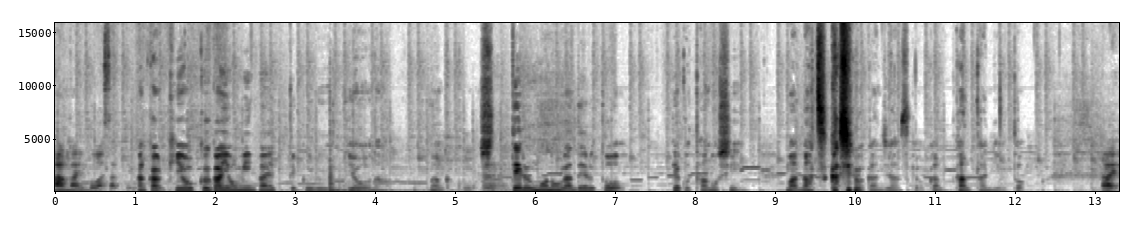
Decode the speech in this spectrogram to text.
アーカイブを漁ってる、なんか記憶が蘇ってくるようななんかこう知ってるものが出ると結構楽しい。まあ懐かしむ感じなんですけどか簡単に言うと。はい。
